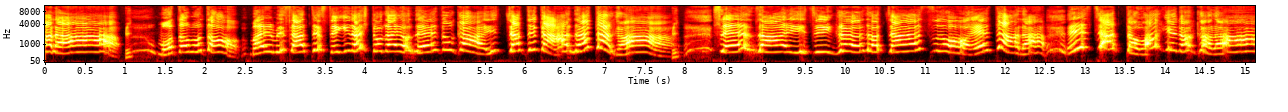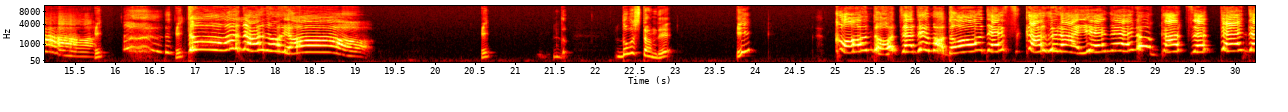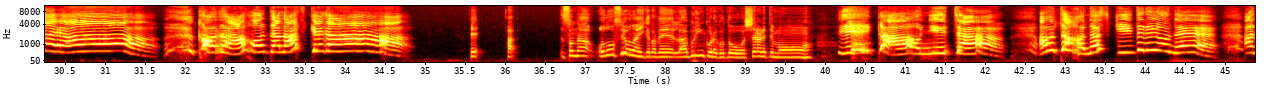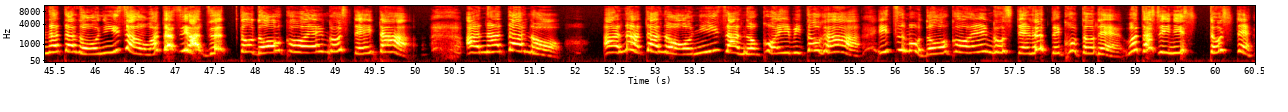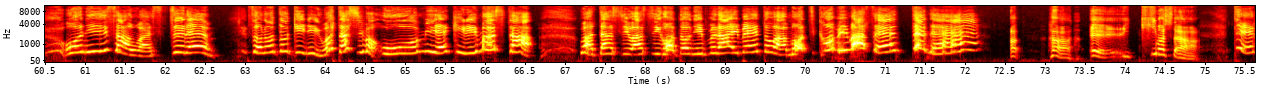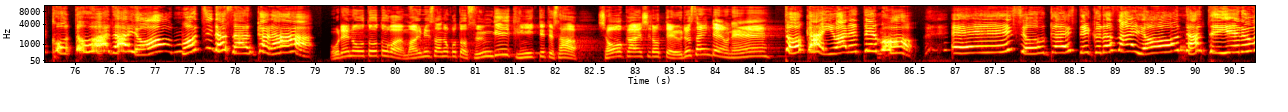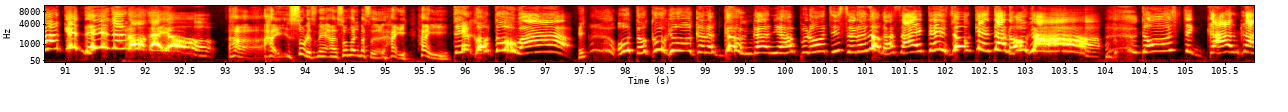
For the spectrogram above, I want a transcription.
らえもともとまゆみさんって素敵な人だよねとか言っちゃってたあなたがえ潜在一遇のチャンスを得たら得ちゃったわけだからええどうなのよどうしたんでえ今度お茶でもどうですかぐらい言えねえのかっつってんだよこのアホだらすけがえあそんな脅すような言いブリンコなことをおっしゃられてもいいかお兄ちゃんあんた話聞いてるよねあなたのお兄さんを私はずっと同行援護していたあなたのあなたのお兄さんの恋人がいつも同行援護してるってことで私に嫉妬してお兄さんは失恋その時に私は大見え切りました。私は仕事にプライベートは持ち込みませんってね。あはあええ聞きました。ってことはだよ。持田さんから。俺の弟がまゆみさんのことすんげえ気に入っててさ紹介しろってうるさいんだよね。とか言われてもえー、紹介してくださいよ。なんて言えるわけねえだろうがよはあはいそうですね。あそうなります。はいはい。ってことはえ？男側からガンガンにアプローチするのが最低条件だろうが。どうしてガン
